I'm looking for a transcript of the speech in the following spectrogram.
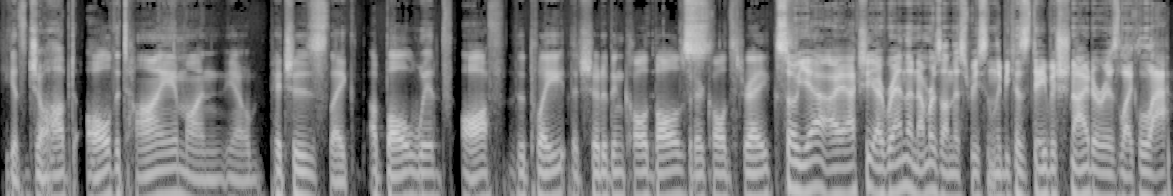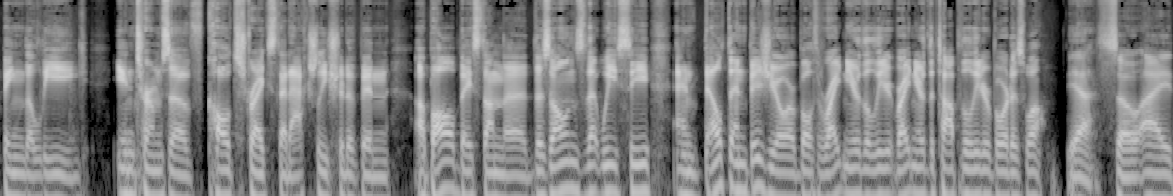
He gets jobbed all the time on, you know, pitches like a ball width off the plate that should have been called balls but are called strikes. So yeah, I actually I ran the numbers on this recently because Davis Schneider is like lapping the league in terms of called strikes that actually should have been a ball based on the the zones that we see. And Belt and Biggio are both right near the leader, right near the top of the leaderboard as well. Yeah, so I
